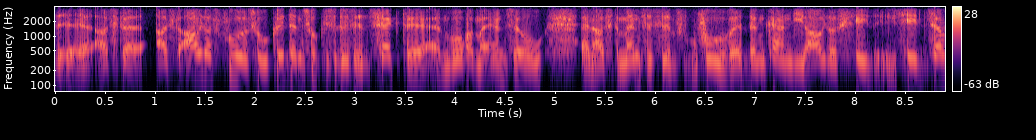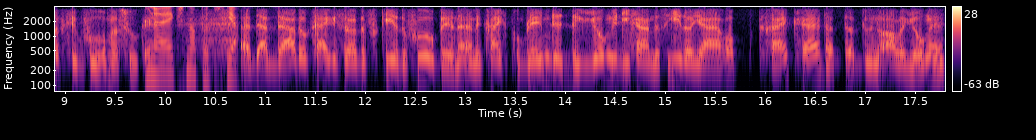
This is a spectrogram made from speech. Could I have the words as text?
de- als, de, als de ouders voer zoeken, dan zoeken ze dus insecten en wormen en zo. En als de mensen ze voeren, dan kan die ouders geen, geen, zelf geen voer meer zoeken. Nee, ik snap het. Ja. En, en daardoor krijgen ze dan de verkeerde voer binnen. En dan krijg je het probleem, de, de jongen die gaan dus ieder jaar op hè, dat, dat doen alle jongen.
